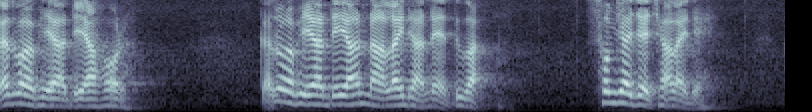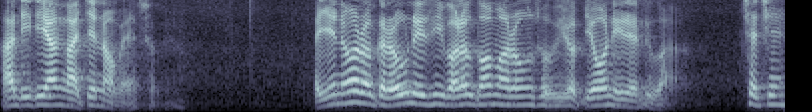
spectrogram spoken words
ကတ္တဗဖះတရားဟောတာကတ္တဗဖះတရားနာလိုက်တာနဲ့သူကဆုံးဖြတ်ချက်ချလိုက်တယ်ဟာဒီတရားငါကျင့်တော့မယ်ဆိုပြီးအရင်တော့ကရုံးနေစီဘာလို့သွားမှာတော့ဆိုပြီးတော့ပြောနေတဲ့လူက ချက်ချင်း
